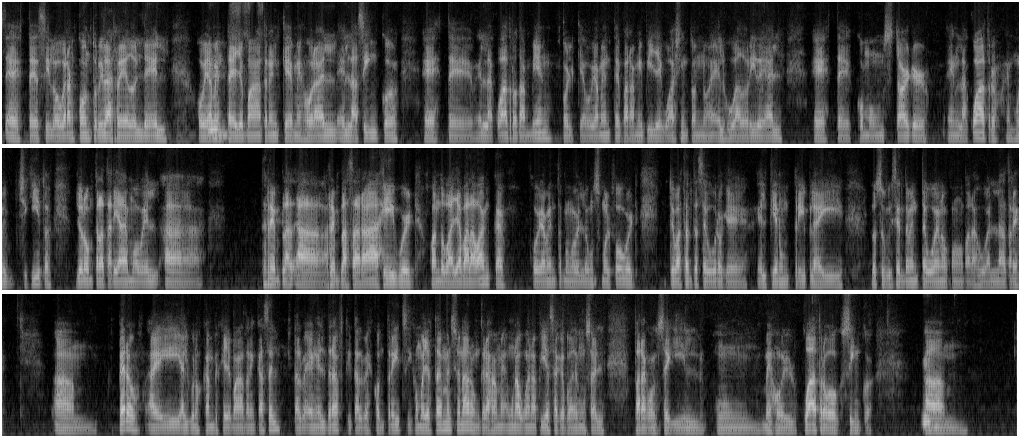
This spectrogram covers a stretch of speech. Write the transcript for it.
este, si logran construir alrededor de él. Obviamente ellos van a tener que mejorar en la 5, este, en la 4 también, porque obviamente para mí PJ Washington no es el jugador ideal este, como un starter en la 4, es muy chiquito. Yo lo trataría de mover a, a reemplazar a Hayward cuando vaya para la banca, obviamente para moverle un small forward. Estoy bastante seguro que él tiene un triple ahí lo suficientemente bueno como para jugar la 3. Pero hay algunos cambios que ellos van a tener que hacer, tal vez en el draft y tal vez con trades. Y como ya ustedes mencionaron, Graham es una buena pieza que pueden usar para conseguir un mejor 4 o 5. Um,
